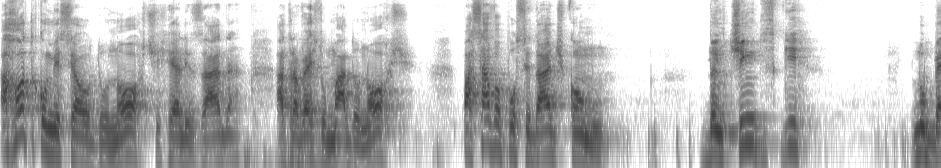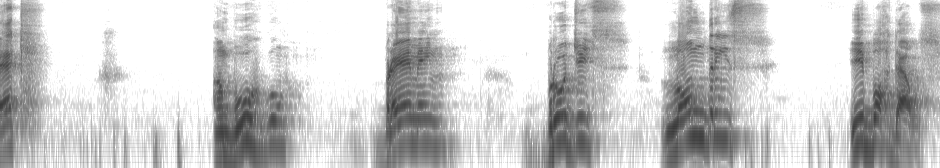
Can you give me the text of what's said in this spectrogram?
A rota comercial do norte, realizada através do Mar do Norte, passava por cidades como Dantinsk, Lubeck, Hamburgo, Bremen, Bruges, Londres e Bordeaux.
